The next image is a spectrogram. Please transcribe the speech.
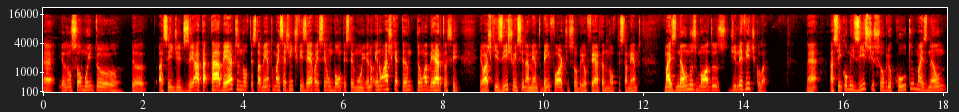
É, eu não sou muito uh, assim de dizer, ah, tá, tá, aberto no Novo Testamento, mas se a gente fizer vai ser um bom testemunho. Eu não, eu não acho que é tão, tão aberto assim. Eu acho que existe um ensinamento bem forte sobre oferta no Novo Testamento, mas não nos modos de Levítico lá. Né? Assim como existe sobre o culto, mas não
